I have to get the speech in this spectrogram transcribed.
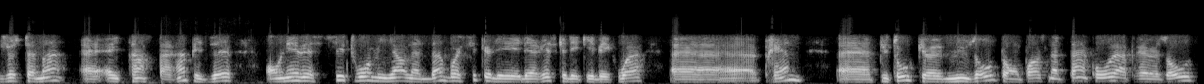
justement euh, être transparent et dire on investit 3 milliards là-dedans, voici que les, les risques que les Québécois euh, prennent. Euh, plutôt que nous autres, on passe notre temps à courir après eux autres,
